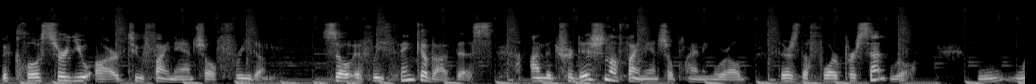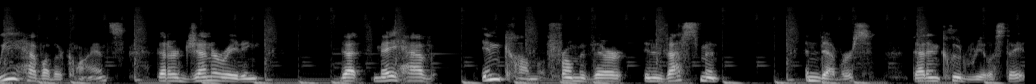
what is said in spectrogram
the closer you are to financial freedom. So, if we think about this, on the traditional financial planning world, there's the 4% rule. We have other clients that are generating, that may have income from their investment endeavors that include real estate,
